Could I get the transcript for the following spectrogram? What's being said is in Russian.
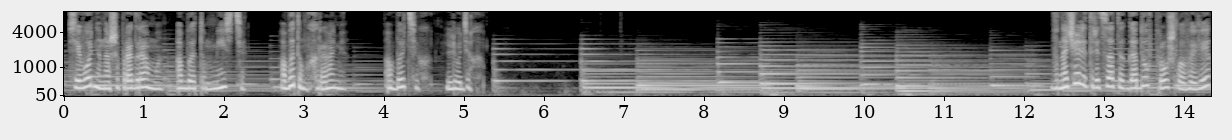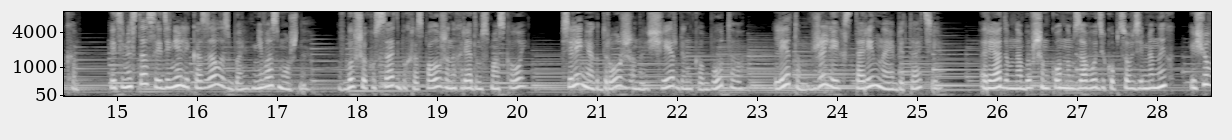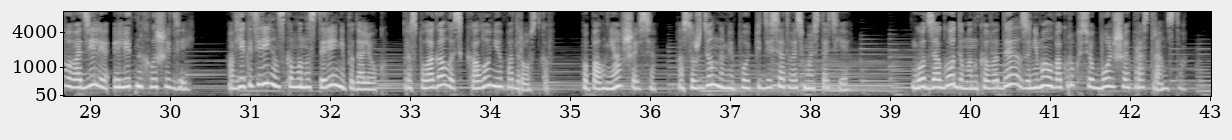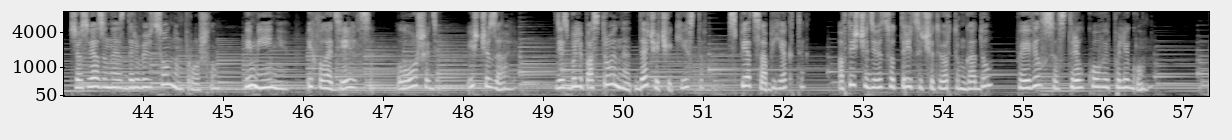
Сегодня наша программа об этом месте, об этом храме, об этих людях. В начале 30-х годов прошлого века эти места соединяли, казалось бы, невозможное. В бывших усадьбах, расположенных рядом с Москвой, в селениях Дрожжино, Щербинка, Бутово, летом жили их старинные обитатели – Рядом, на бывшем конном заводе купцов Зимяных, еще выводили элитных лошадей. А в Екатерининском монастыре неподалеку располагалась колония подростков, пополнявшаяся осужденными по 58 статье. Год за годом НКВД занимал вокруг все большее пространство. Все связанное с дореволюционным прошлым, имения, их владельцы, лошади исчезали. Здесь были построены дачи чекистов, спецобъекты, а в 1934 году появился стрелковый полигон.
